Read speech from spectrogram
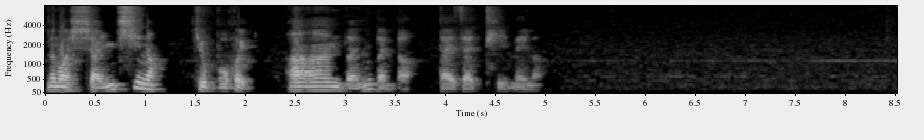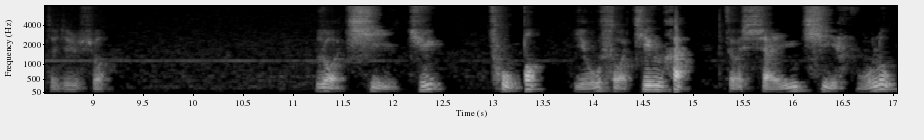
那么神气呢，就不会安安稳稳的待在体内了。这就是说，若起居粗暴，有所惊骇，则神气浮露，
